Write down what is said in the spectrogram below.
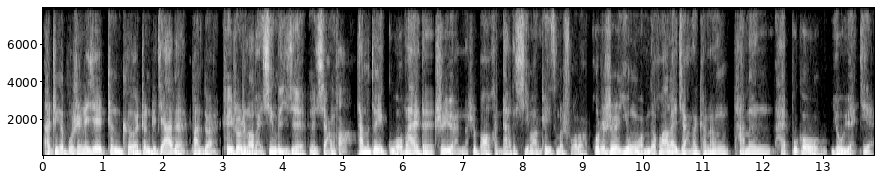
啊。这个不是那些政客、政治家的判断，可以说是老百姓的一些呃想法。他们对国外的支援呢是抱很大的希望，可以这么说吧。或者是用我们的话来讲呢，可能他们还不够有远见。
